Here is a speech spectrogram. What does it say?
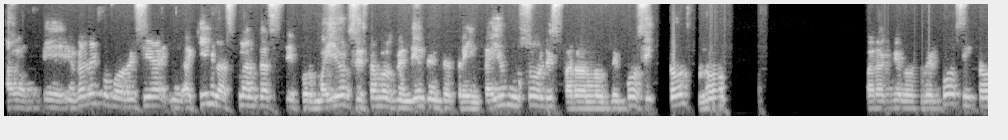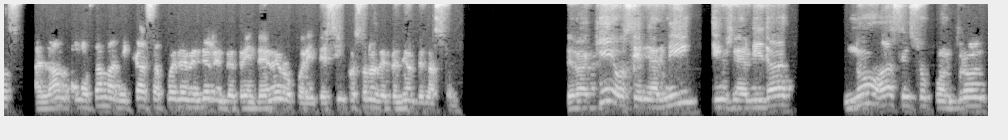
A ver, eh, en realidad, como decía, aquí en las plantas, eh, por mayor se estamos vendiendo entre 31 soles para los depósitos, ¿no? Para que los depósitos a la, a la dama de casa puede vender entre 39 o 45 soles dependiendo de la zona. Pero aquí Oceanarmín en realidad no hace su control,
